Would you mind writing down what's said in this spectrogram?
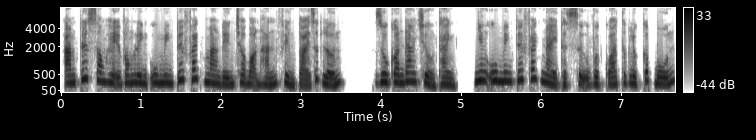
ám tuyết song hệ vong linh u minh tuyết phách mang đến cho bọn hắn phiền toái rất lớn. Dù còn đang trưởng thành nhưng u minh tuyết phách này thật sự vượt quá thực lực cấp 4,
